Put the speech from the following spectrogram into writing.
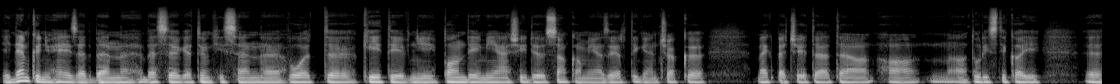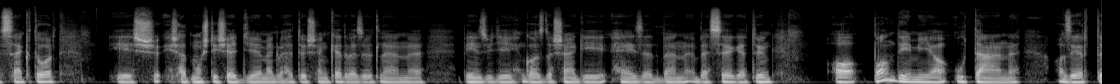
Egy nem könnyű helyzetben beszélgetünk, hiszen volt két évnyi pandémiás időszak, ami azért igencsak megpecsételte a, a, a turisztikai szektort, és, és hát most is egy meglehetősen kedvezőtlen pénzügyi, gazdasági helyzetben beszélgetünk. A pandémia után azért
